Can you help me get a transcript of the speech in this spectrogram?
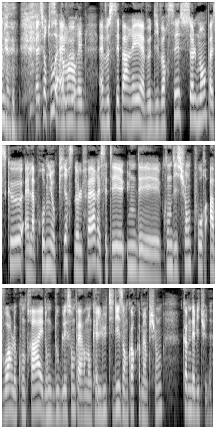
Bah, surtout, elle veut, horrible. elle veut se séparer, elle veut divorcer seulement parce que elle a promis au Pierce de le faire et c'était une des conditions pour avoir le contrat et donc doubler son père. Donc elle l'utilise encore comme un pion, comme d'habitude.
